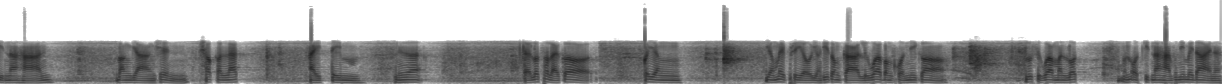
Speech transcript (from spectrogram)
กินอาหาร บางอย่าง เช่น ช็อกโกแลต ไอติม เนื้อ แต่ลดเท่าไหร่ก็ก็ยังยังไม่เพรียวอย่างที่ต้องการ หรือว่าบางคนนี่ก็รู้สึกว่ามันลดมันอดกินอาหารพวกนี้ไม่ได้นะ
